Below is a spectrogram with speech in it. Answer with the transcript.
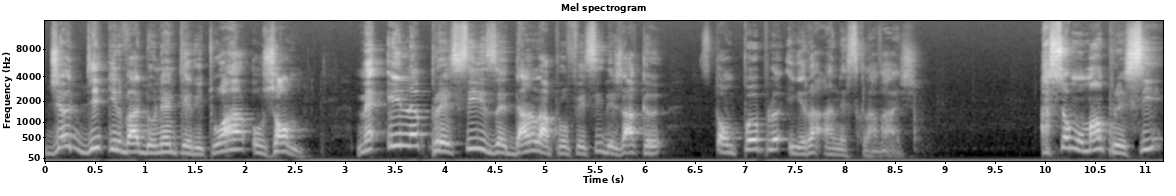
Dieu dit qu'il va donner un territoire aux hommes. Mais il précise dans la prophétie déjà que ton peuple ira en esclavage à ce moment précis,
